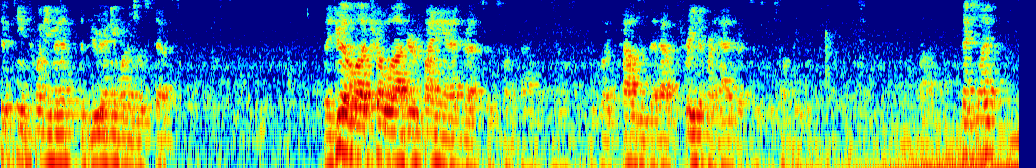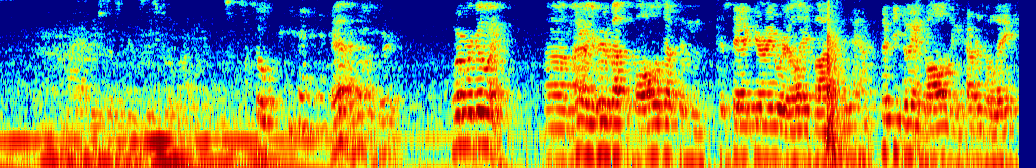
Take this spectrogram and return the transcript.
15, 20 minutes to do any one of those steps. They do have a lot of trouble out here finding addresses sometimes, you know, there's like houses that have three different addresses for some reason. Um, Next slide. My address doesn't exist to a lot of businesses. So, yeah, I know, it's weird. Where we're going, um, I don't know, you heard about the balls up in Castaic area where LA bought fifty billion balls and covered the lake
